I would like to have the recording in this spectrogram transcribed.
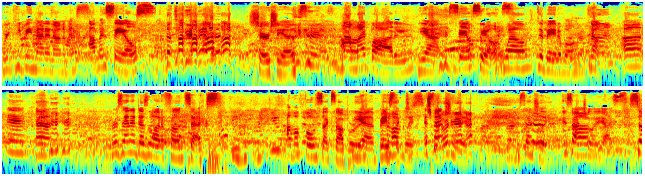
we're keeping that anonymous. I'm in sales. Sure, she is. Not my body. Yeah. Sale, sale. Well, debatable. No. Uh, eh, uh. Rosanna does a lot of phone sex. I'm a phone sex operator. Yeah, basically. Essentially. Essentially. Essentially, Um, yes. So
